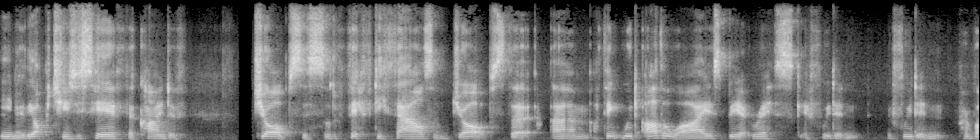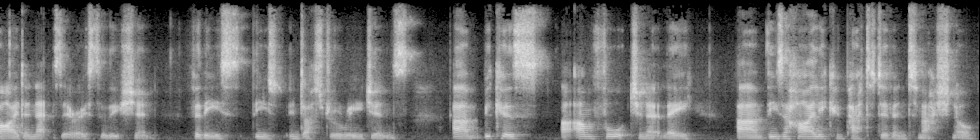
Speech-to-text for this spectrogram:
you know, the opportunities here for kind of jobs, this sort of fifty thousand jobs that um, I think would otherwise be at risk if we didn't if we didn't provide a net zero solution for these these industrial regions, um, because uh, unfortunately um, these are highly competitive international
